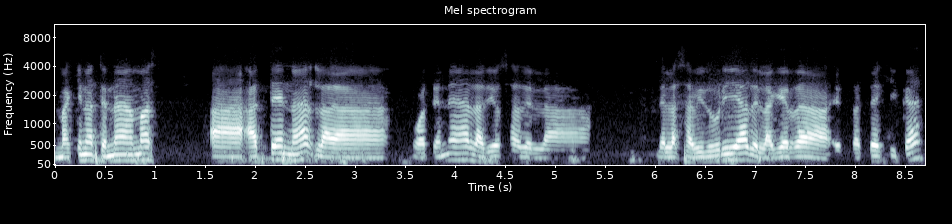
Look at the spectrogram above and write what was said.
imagínate nada más a Atena, la, o Atenea, la diosa de la, de la sabiduría, de la guerra estratégica,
